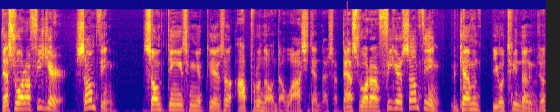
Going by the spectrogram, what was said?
That's what I figure. Something. Something이 생략돼서 앞으로 나온다. what이 된다. That's what I figure something. 이렇게 하면 이거 틀린다는 거죠.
